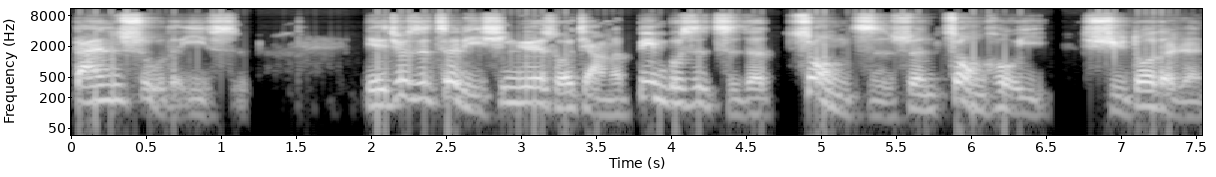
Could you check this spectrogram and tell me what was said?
单数的意思，也就是这里新约所讲的，并不是指的众子孙、众后裔、许多的人，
